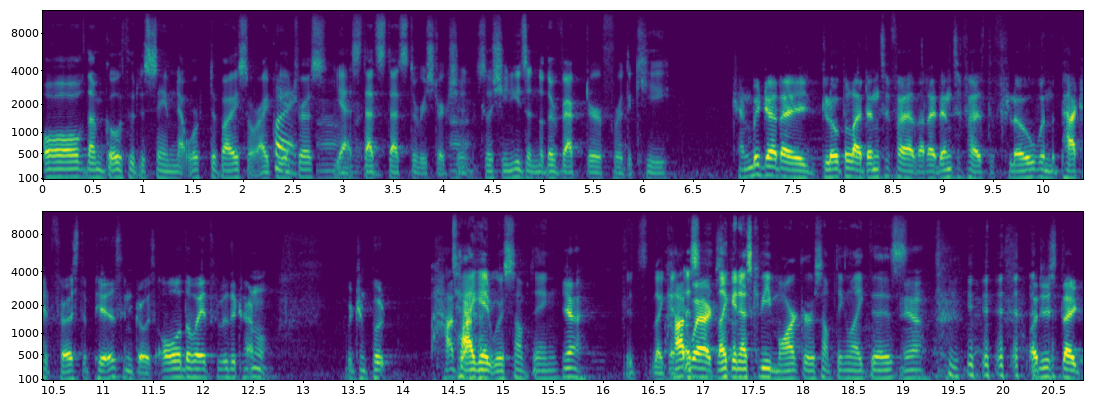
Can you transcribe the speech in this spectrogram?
all of them go through the same network device or IP Correct. address. Ah, yes, right. that's that's the restriction. So she needs another vector for the key. Can we get a global identifier that identifies the flow when the packet first appears and goes all the way through the kernel? We can put hardware. Tag it with something. Yeah, It's like an Hardware S, like an SKB marker or something like this. yeah. or just like,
